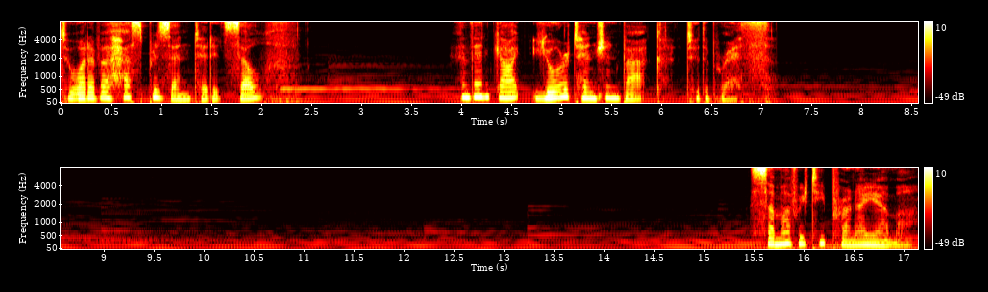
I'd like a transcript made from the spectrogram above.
to whatever has presented itself, and then guide your attention back to the breath. Samavriti Pranayama.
